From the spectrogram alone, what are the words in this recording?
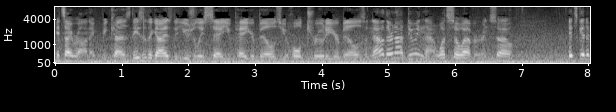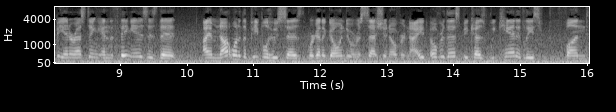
it's ironic because these are the guys that usually say you pay your bills, you hold true to your bills, and now they're not doing that whatsoever. And so it's going to be interesting. And the thing is, is that I am not one of the people who says we're going to go into a recession overnight over this because we can at least fund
